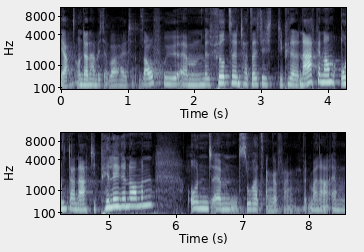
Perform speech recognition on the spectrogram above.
Ja, und dann habe ich aber halt saufrüh ähm, mit 14 tatsächlich die Pille danach genommen und danach die Pille genommen. Und ähm, so hat's angefangen mit meiner ähm,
